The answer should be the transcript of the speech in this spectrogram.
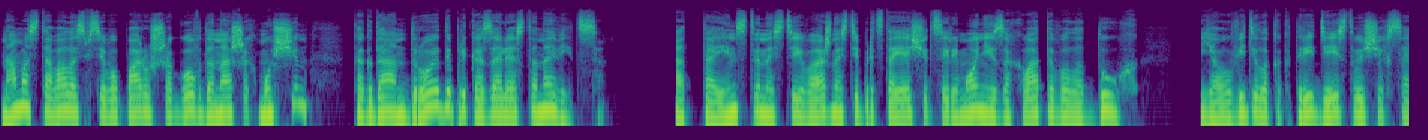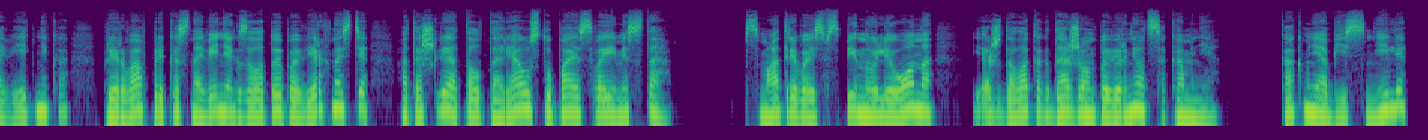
Нам оставалось всего пару шагов до наших мужчин, когда андроиды приказали остановиться. От таинственности и важности предстоящей церемонии захватывало дух. Я увидела, как три действующих советника, прервав прикосновение к золотой поверхности, отошли от алтаря, уступая свои места. Всматриваясь в спину Леона, я ждала, когда же он повернется ко мне. Как мне объяснили,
